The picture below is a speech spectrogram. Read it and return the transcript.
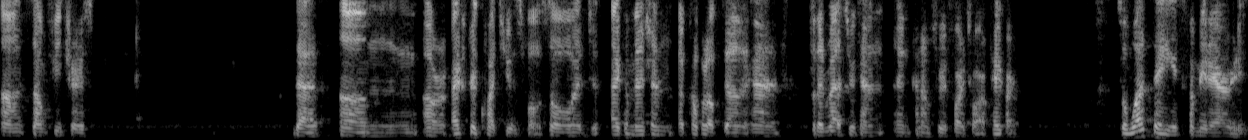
uh, some features that um, are actually quite useful. So I can mention a couple of them, and for the rest, you can kind of refer to our paper. So one thing is familiarity.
